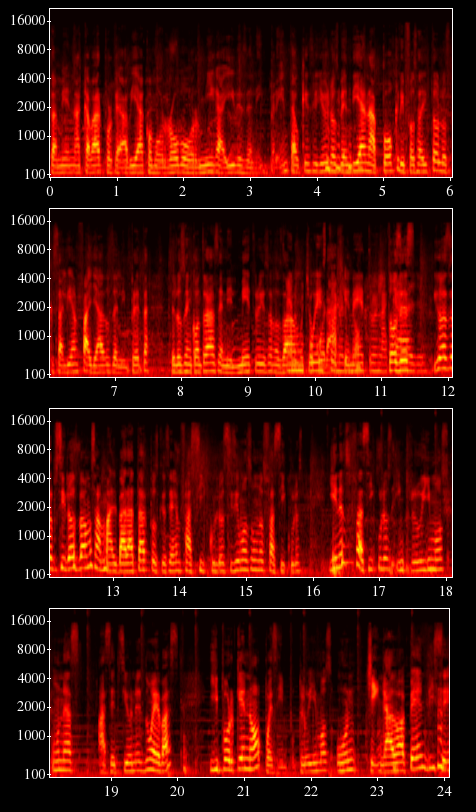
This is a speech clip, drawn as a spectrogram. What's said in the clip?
también acabar porque había como robo hormiga ahí desde la imprenta o qué sé yo y los vendían apócrifos ahí todos los que salían fallados de la imprenta te los encontrabas en el metro y eso nos daba En un mucho puesto, en coraje el ¿no? metro, en la entonces calle. digo, si los vamos a malbaratar pues que sean fascículos hicimos unos fascículos y en esos fascículos incluimos unas acepciones nuevas y por qué no, pues incluimos un chingado apéndice,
